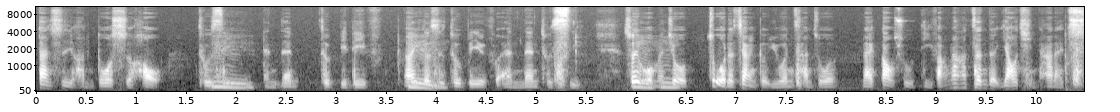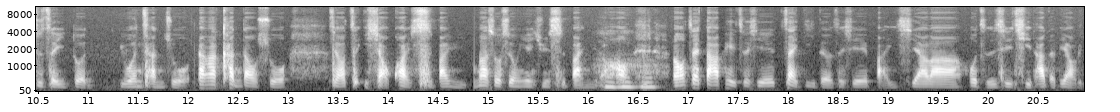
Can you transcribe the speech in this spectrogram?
但是很多时候 to see and then to believe。那一个是 to be and then to see，所以我们就做了这样一个语文餐桌来告诉地方，让他真的邀请他来吃这一顿语文餐桌，让他看到说，只要这一小块石斑鱼，那时候是用烟熏石斑鱼，然后，然后再搭配这些在地的这些白虾啦，或者是些其他的料理，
